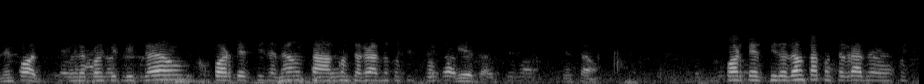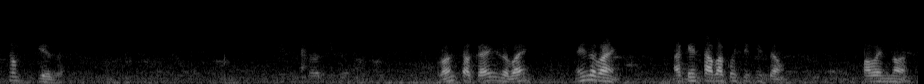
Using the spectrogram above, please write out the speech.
Nem pode. Na Constituição, repórter cidadão está consagrado na Constituição Portuguesa. Atenção. Repórter cidadão está consagrado na Constituição Portuguesa. Pronto, ok, ainda bem. Ainda bem. Há quem sabe a Constituição. Falem de nós.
